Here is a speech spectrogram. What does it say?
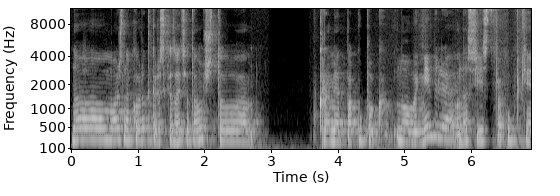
Но можно коротко рассказать о том, что кроме покупок новой мебели, у нас есть покупки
